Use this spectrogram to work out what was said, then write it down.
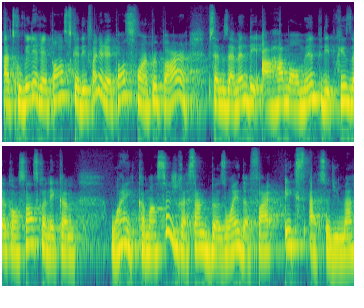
à trouver les réponses, parce que des fois les réponses font un peu peur, puis ça nous amène des aha moments, puis des prises de conscience qu'on est comme, ouais, comment ça je ressens le besoin de faire X absolument?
